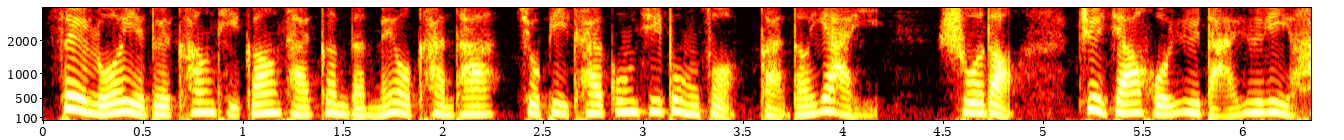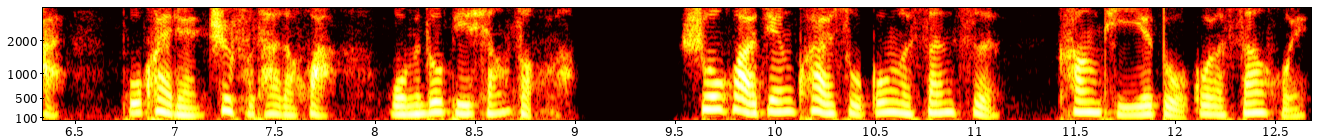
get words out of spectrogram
费罗也对康体刚才根本没有看他就避开攻击动作感到讶异，说道：“这家伙愈打愈厉害，不快点制服他的话，我们都别想走了。”说话间，快速攻了三次，康体也躲过了三回。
